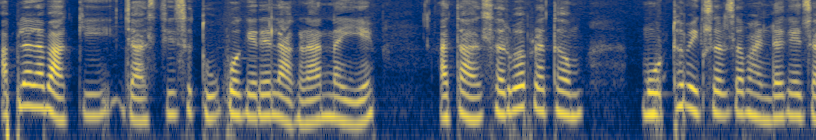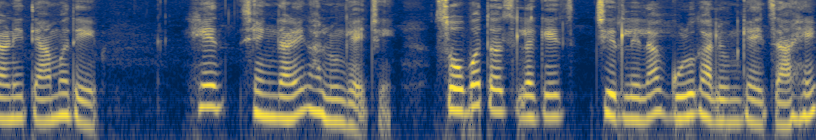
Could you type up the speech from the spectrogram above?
आपल्याला बाकी जास्तीचं तूप वगैरे लागणार नाही आहे आता सर्वप्रथम मोठं मिक्सरचं भांडं घ्यायचं आणि त्यामध्ये हे शेंगदाणे घालून घ्यायचे. सोबतच लगेच चिरलेला गूळ घालून घ्यायचा आहे.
